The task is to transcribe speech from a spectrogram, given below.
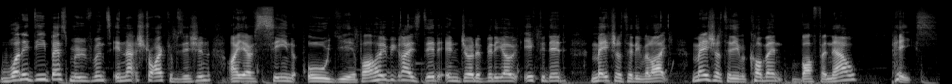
one of the best movements in that striker position I have seen all year. But I hope you guys did enjoy the video. If you did, make sure to leave a like. Make sure to leave a comment. But for now, peace.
